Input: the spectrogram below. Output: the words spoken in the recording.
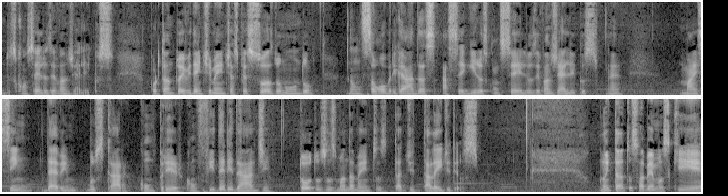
dos conselhos evangélicos. Portanto, evidentemente, as pessoas do mundo não são obrigadas a seguir os conselhos evangélicos, né? mas sim devem buscar cumprir com fidelidade todos os mandamentos da, de, da lei de Deus. No entanto, sabemos que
